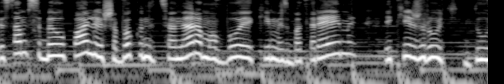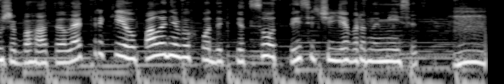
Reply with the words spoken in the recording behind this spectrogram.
Ти сам себе опалюєш або кондиціонером, або якимись батареями, які жруть дуже багато електрики, і опалення виходить 500 тисяч євро на місяць. Mm.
